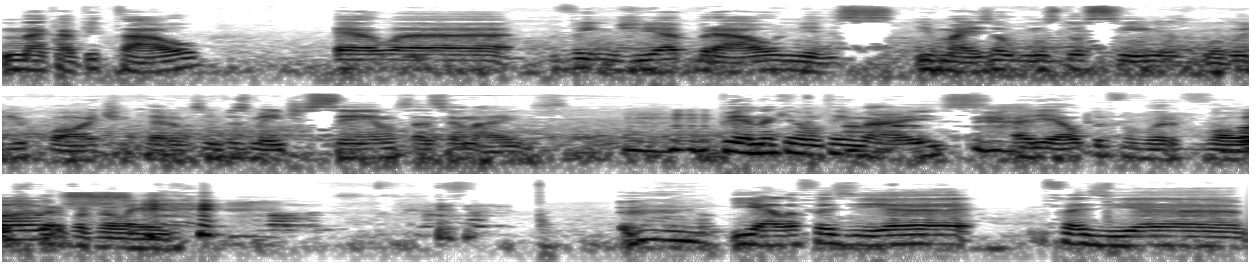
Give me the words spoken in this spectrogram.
na capital, ela vendia brownies e mais alguns docinhos, bolo de pote, que eram simplesmente sensacionais. Pena que não tem mais. Ariel, por favor, volte, volte. para Porto Alegre. e ela fazia fazia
